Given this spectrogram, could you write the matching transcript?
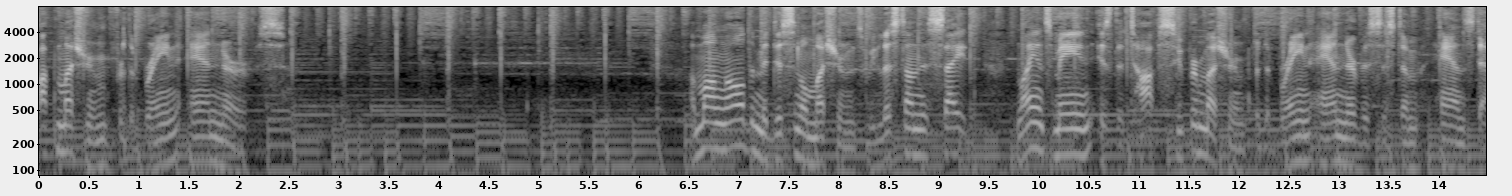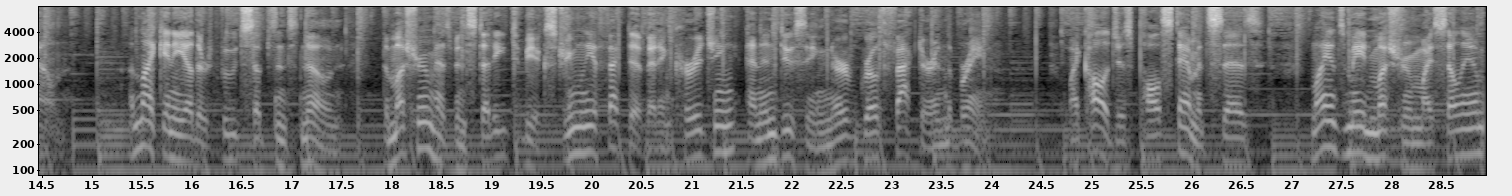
Top mushroom for the brain and nerves. Among all the medicinal mushrooms we list on this site, lion's mane is the top super mushroom for the brain and nervous system, hands down. Unlike any other food substance known, the mushroom has been studied to be extremely effective at encouraging and inducing nerve growth factor in the brain. Mycologist Paul Stamets says, Lion's mane mushroom mycelium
